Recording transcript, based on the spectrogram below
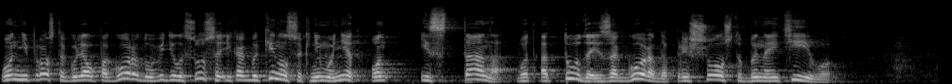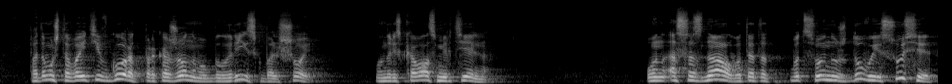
он не просто гулял по городу, увидел Иисуса и как бы кинулся к нему. Нет, он из стана, вот оттуда, из-за города пришел, чтобы найти его. Потому что войти в город прокаженному был риск большой. Он рисковал смертельно. Он осознал вот, этот, вот свою нужду в Иисусе,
